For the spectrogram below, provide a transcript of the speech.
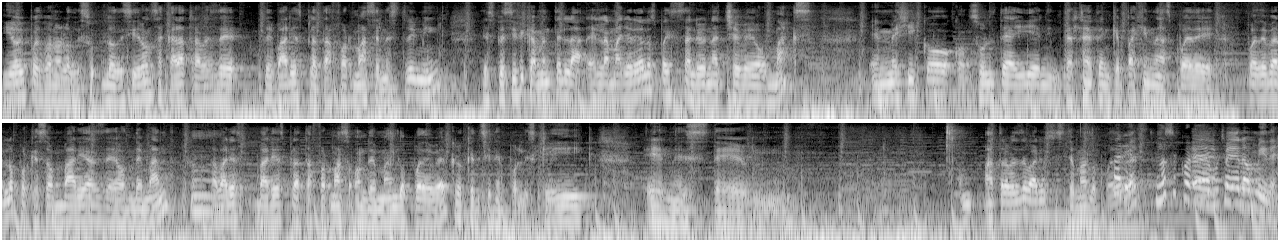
y hoy pues bueno, lo, lo decidieron sacar a través de, de varias plataformas en streaming. Específicamente en la, en la mayoría de los países salió en HBO Max. En México consulte ahí en internet en qué páginas puede, puede verlo porque son varias de on demand. O sea, varias, varias plataformas on demand lo puede ver. Creo que en Cinepolis Click, en este... mm, A través de varios sistemas lo puede Varias, ver. no se acuerda de Eh, muchas, Pero pero- mire,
